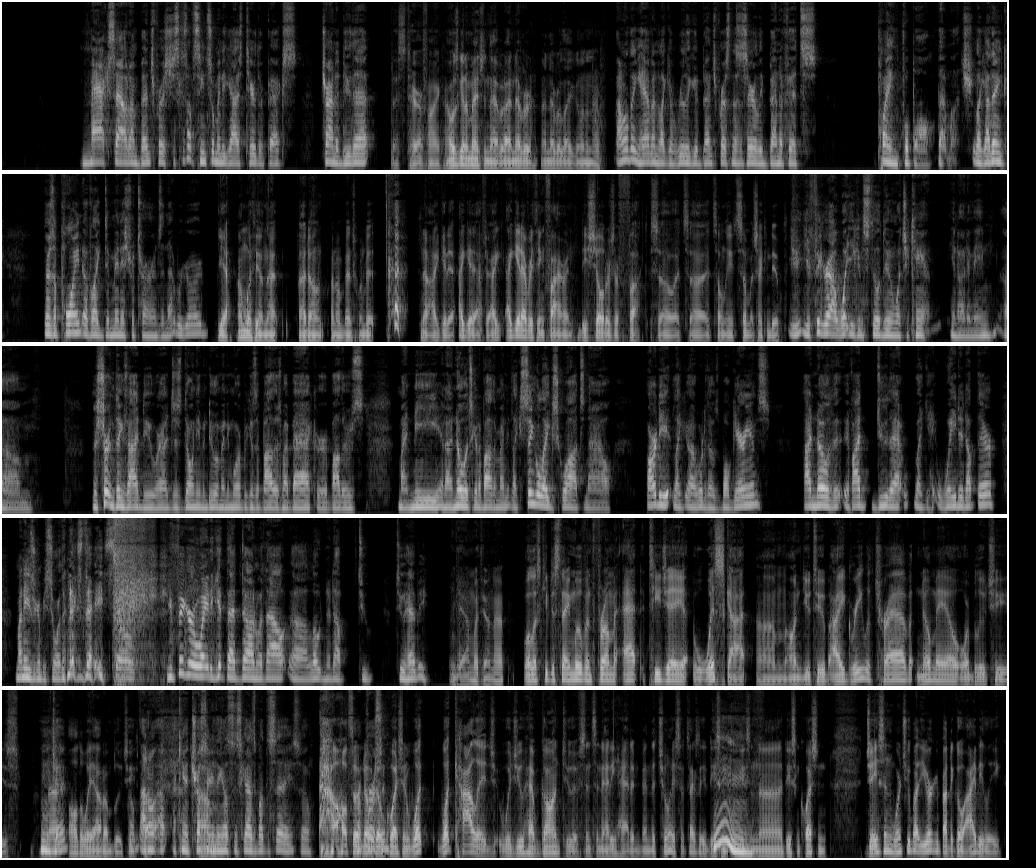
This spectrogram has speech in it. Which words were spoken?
max out on bench press just because I've seen so many guys tear their pecs trying to do that. That's terrifying. I was going to mention that, but I never, I never like going in there. I don't think having like a really good bench press necessarily benefits playing football that much. Like I think there's a point of like diminished returns in that regard. Yeah, I'm with you on that. I don't, I don't bench one bit. no, I get it. I get after. I, I get everything firing. These shoulders are fucked, so it's, uh, it's only so much I can do. You you figure out what you can still do and what you can't. You know what I mean? Um, there's certain things I do where I just don't even do them anymore because it bothers my back or it bothers my knee, and I know it's going to bother my knee. Like single leg squats now, already like uh, what are those Bulgarians? I know that if I do that, like weighted up there, my knees are going to be sore the next day. So you figure a way to get that done without uh, loading it up too too heavy. Yeah, I'm with you on that. Well, let's keep this thing moving from at TJ Wiscott um, on YouTube. I agree with Trav, no mayo or blue cheese. Okay. Not all the way out on blue cheese. I don't. I, I can't trust um, anything else this guy's about to say. So also, no, no question. What what college would you have gone to if Cincinnati hadn't been the choice? That's actually a decent, Hmm. decent, uh, decent question. Jason, weren't you about you were about to go Ivy League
